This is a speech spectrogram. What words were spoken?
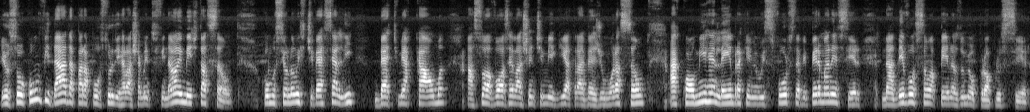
Eu sou convidada para a postura de relaxamento final e meditação, como se eu não estivesse ali Beth me acalma, a sua voz relaxante me guia através de uma oração, a qual me relembra que meu esforço deve permanecer na devoção apenas do meu próprio ser.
